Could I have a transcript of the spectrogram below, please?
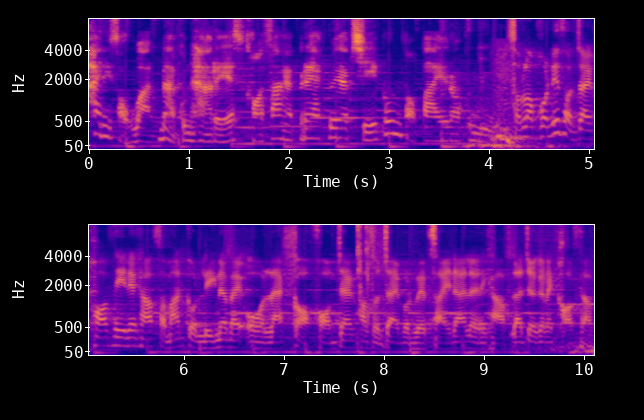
ภายใน 2 วัน แบบคุณฮาร์เรส ขอสร้างแอปแรกด้วยแอปชีตรุ่นต่อไปรอคุณอยู่สำหรับคนที่สนใจคอร์สนี้นะครับสามารถกดลิงก์ในไบโอและกรอกฟอร์มแจ้งความสนใจบนเว็บไซต์ได้เลยนะครับแล้วเจอกันในคอร์สครับ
